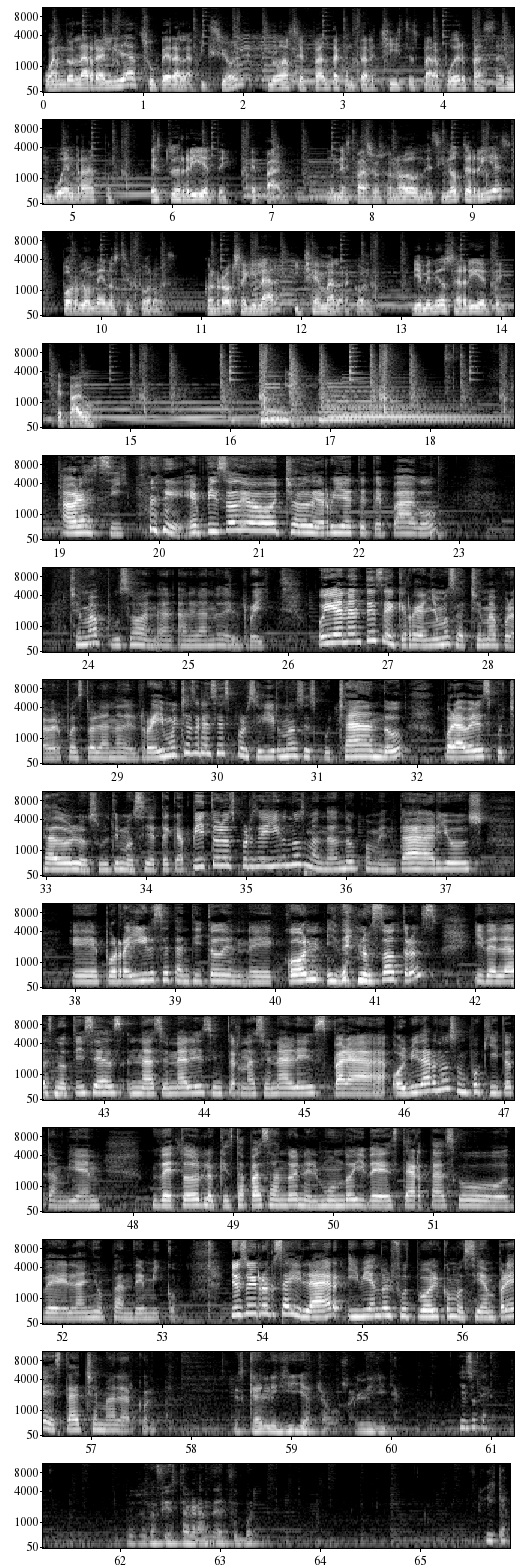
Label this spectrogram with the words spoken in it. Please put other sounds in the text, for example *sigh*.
Cuando la realidad supera la ficción, no hace falta contar chistes para poder pasar un buen rato. Esto es Ríete, te pago. Un espacio sonoro donde si no te ríes, por lo menos te informas. Con Rox Aguilar y Chema Alarcón. Bienvenidos a Ríete, te pago. Ahora sí, *laughs* episodio 8 de Ríete, te pago. Chema puso a, Lana del Rey. Oigan, antes de que regañemos a Chema por haber puesto Lana del Rey, muchas gracias por seguirnos escuchando, por haber escuchado los últimos siete capítulos, por seguirnos mandando comentarios, eh, por reírse tantito de, con y de *laughs* nosotros y de las noticias nacionales, internacionales, para olvidarnos un poquito también de todo lo que está pasando en el mundo y de este hartazgo del año pandémico. Yo soy Rox Aguilar y viendo el fútbol como siempre está Chema Alarcón. Es que hay liguilla, chavos, hay liguilla. ¿Y eso qué? Pues es la fiesta grande del fútbol. ¿Y qué?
